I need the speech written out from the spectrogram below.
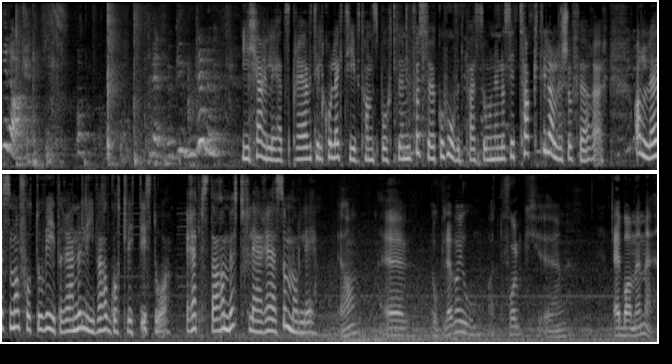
i dag. I kjærlighetsbrev til kollektivtransporten forsøker hovedpersonen å si takk til alle sjåfører. Alle som har fått henne videre når livet har gått litt i stå. Repstad har møtt flere som Molly. Ja, jeg opplever jo at folk eh, er bare med meg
